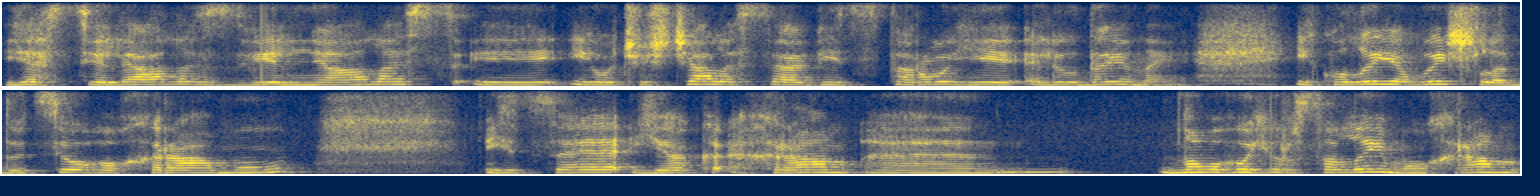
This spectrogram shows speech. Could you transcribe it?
я зцілялась, звільнялась і, і очищалася від старої людини. І коли я вийшла до цього храму, і це як храм е, Нового Єрусалиму, храм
